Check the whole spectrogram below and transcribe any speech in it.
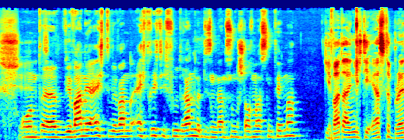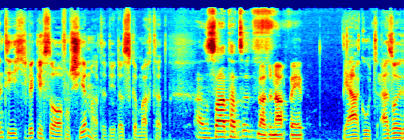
Shit. Und äh, wir waren ja echt, wir waren echt richtig früh dran mit diesem ganzen Stoffmasken-Thema. Ihr wart eigentlich die erste Brand, die ich wirklich so auf dem Schirm hatte, die das gemacht hat. Also es war tatsächlich. Also nach Babe. Ja, gut. Also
